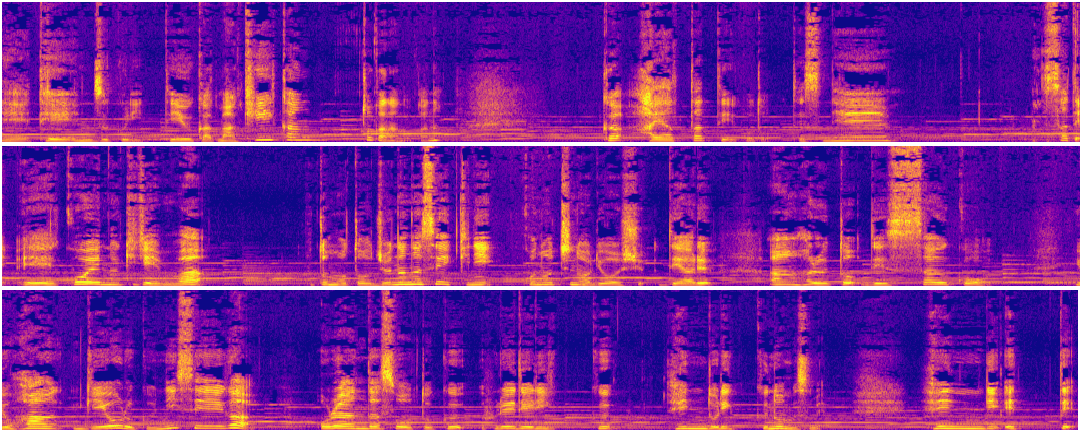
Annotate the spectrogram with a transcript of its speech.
えー、庭園作りっていうかまあ景観とかなのかな？が流行ったっていうことですね。さて、えー、公園の起源はもともと17世紀にこの地の領主であるアンハルト・デッサウ公ヨハン・ゲオルク2世がオランダ総督フレデリック・ヘンドリックの娘ヘンリエッテ・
